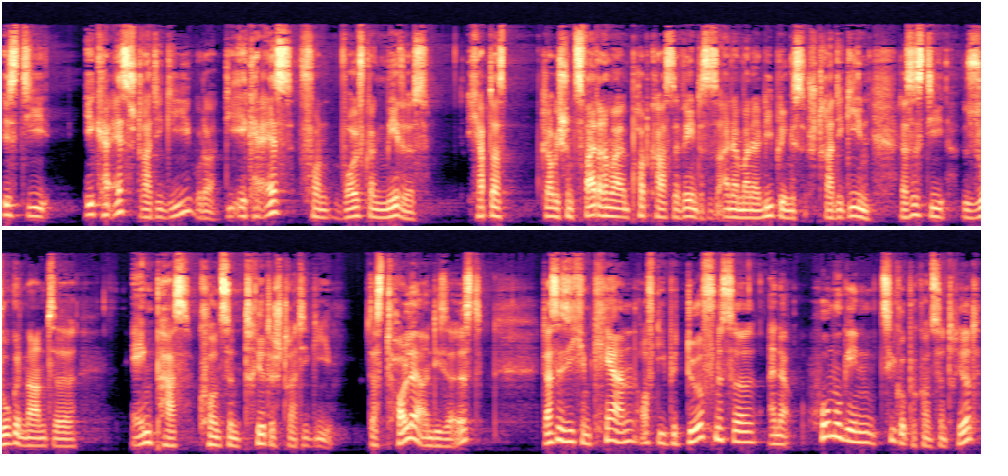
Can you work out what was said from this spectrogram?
ist die EKS-Strategie oder die EKS von Wolfgang Mewes. Ich habe das, glaube ich, schon zwei, dreimal im Podcast erwähnt. Das ist eine meiner Lieblingsstrategien. Das ist die sogenannte Engpass-konzentrierte Strategie. Das Tolle an dieser ist, dass sie sich im Kern auf die Bedürfnisse einer homogenen Zielgruppe konzentriert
